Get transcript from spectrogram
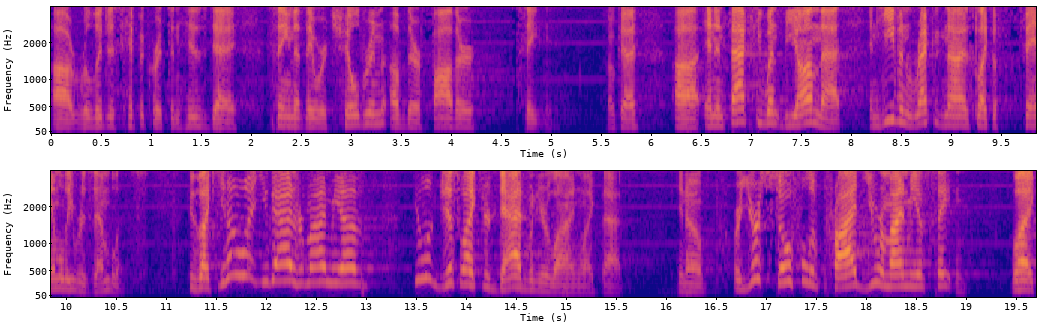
uh, religious hypocrites in his day, saying that they were children of their father, Satan. Okay? Uh, and in fact, he went beyond that, and he even recognized like a family resemblance. He's like, you know what you guys remind me of? You look just like your dad when you're lying like that. You know, or you're so full of pride, you remind me of Satan. Like,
